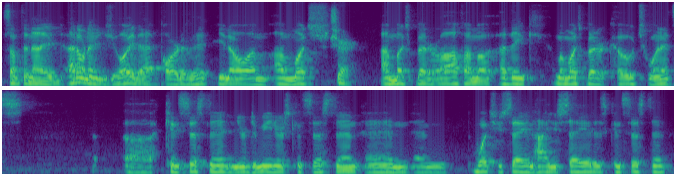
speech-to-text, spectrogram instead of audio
something I I don't enjoy that part of it. You know, I'm I'm much sure I'm much better off. I'm a I think I'm a much better coach when it's uh, consistent and your demeanor is consistent and and what you say and how you say it is consistent.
